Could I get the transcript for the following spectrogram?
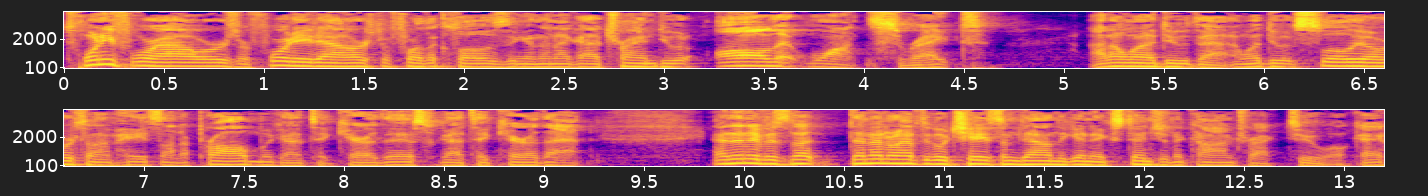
24 hours or 48 hours before the closing. And then I got to try and do it all at once, right? I don't want to do that. I want to do it slowly over time. Hey, it's not a problem. We got to take care of this. We got to take care of that. And then if it's not, then I don't have to go chase them down to get an extension of contract too. Okay.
